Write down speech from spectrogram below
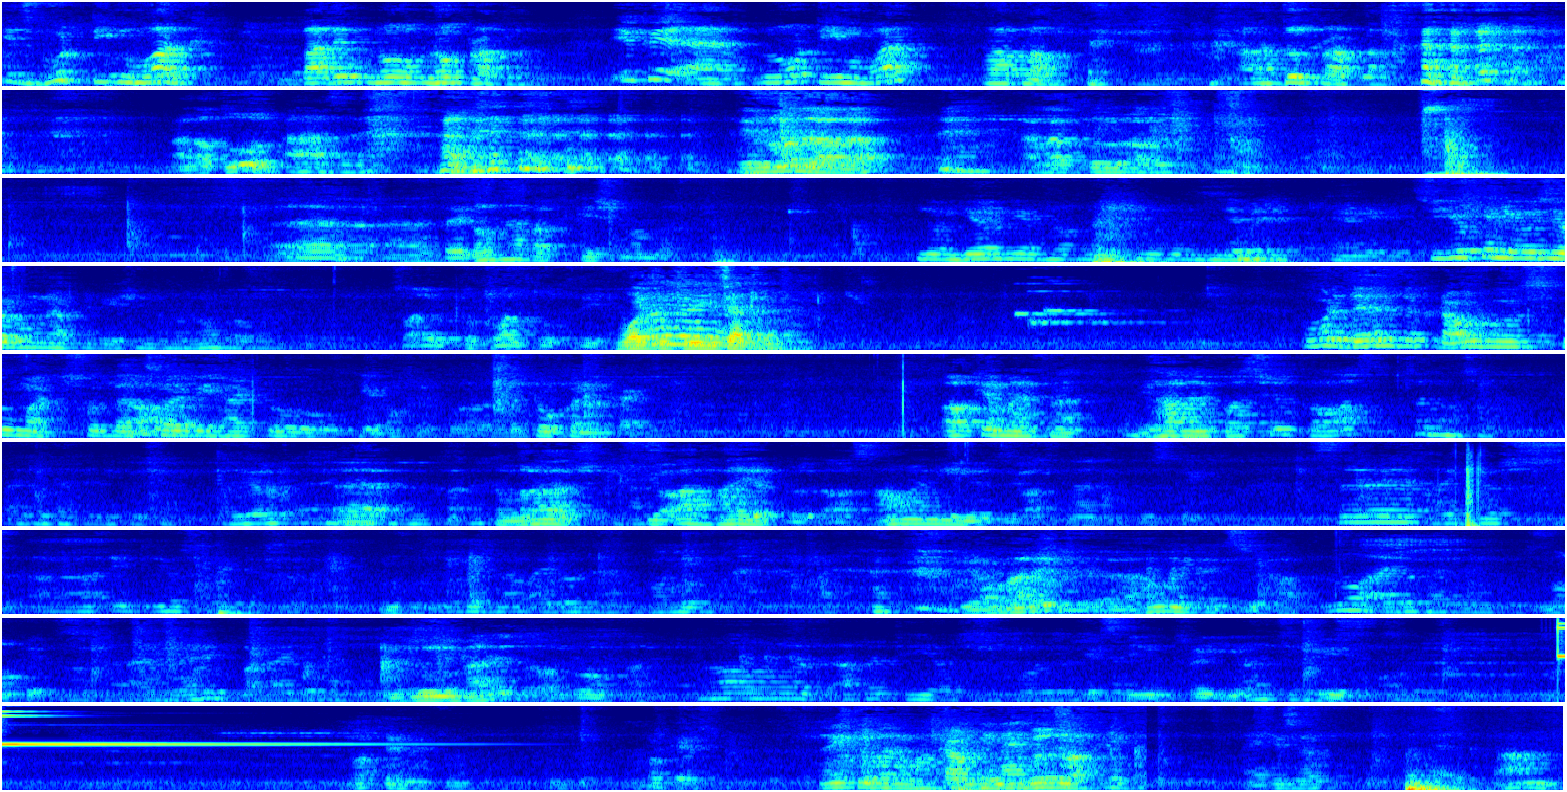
It's good teamwork, but no no problem. If you have no teamwork, problem. Alatul problem. Alatul? Ah, sir. you know the Ala? Alatul Ala. Uh, uh, they don't have application number. No, here we have not mentioned limited candidates. So you can use your own application number, no problem. So I put 1, 2, 3. 1, 2, 3, exactly yeah. Over there, the crowd was too much, so that's Oh. why we had to, you know, the token kind. Okay, my friend. You have any question for us? So no, sir. I don't have any question. So you're, Uh, Kamraj, if you are hired with us, how many years you are planning to stay? sir, I was uh, eight years later, sir. Because now I don't have money. You are married? Uh, how many kids you have? no, I don't have any kids. No kids. No, sir. I'm married, but I don't have any. Newly married or grown up? No, after three years, four years. Yes, in three years. Uh, Three three years. years. Okay, my friend. Okay. Thank you very much. Okay. Good luck. Thank you, sir. Um,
